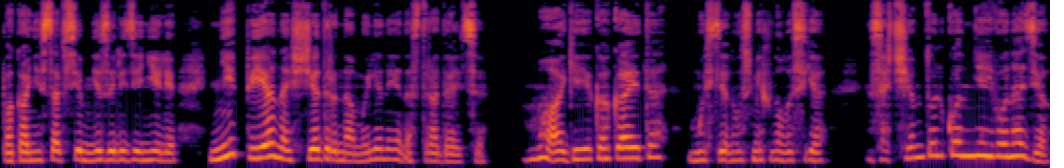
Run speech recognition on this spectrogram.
пока они совсем не заледенели, ни пена, щедро намыленная на страдальце. «Магия какая-то!» — мысленно усмехнулась я. «Зачем только он мне его надел?»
